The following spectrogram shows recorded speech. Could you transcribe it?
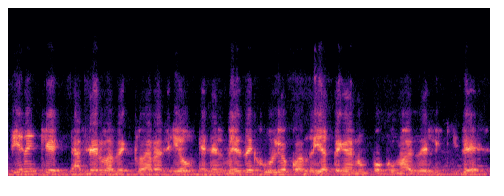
tienen que hacer la declaración en el mes de julio cuando ya tengan un poco más de liquidez.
